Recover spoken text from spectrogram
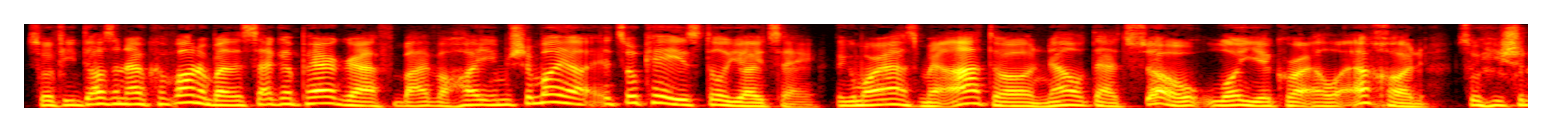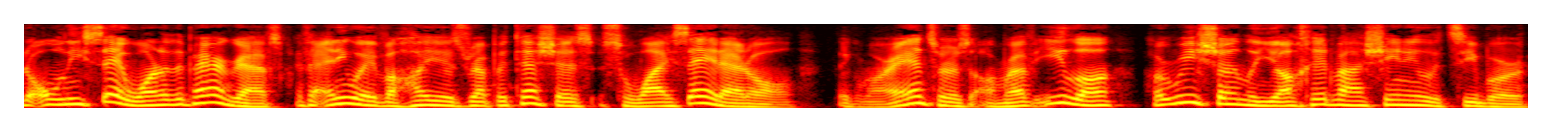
So if he doesn't have kavana by the second paragraph, by v'hayim shemaya, it's okay. He's still yaitse. The Gemara asks, Me'ato, now that's so, lo yikra el echad. So he should only say one of the paragraphs. If anyway v'haya is repetitious, so why say it at all? The Gemara answers, Amrav Ila, Harishan liyachid v'hasheni litzibur.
